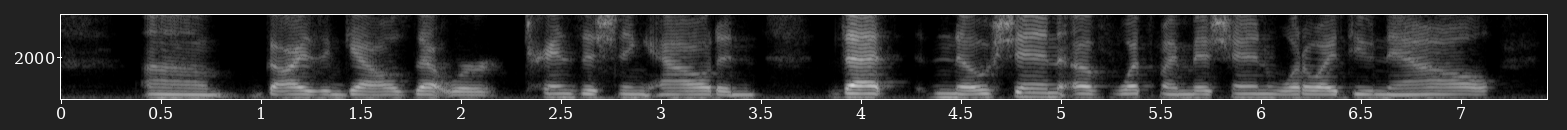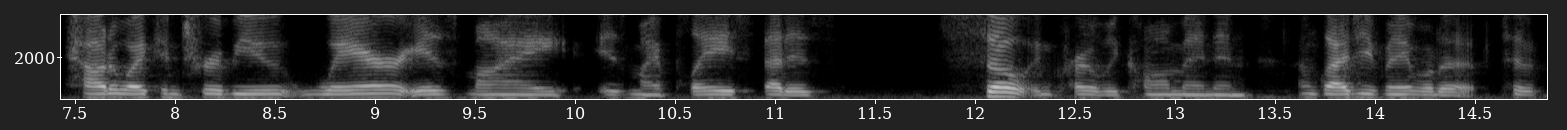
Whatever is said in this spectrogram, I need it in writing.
um, guys and gals that were transitioning out. And that notion of what's my mission, what do I do now, how do I contribute, where is my is my place? That is so incredibly common, and I'm glad you've been able to to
